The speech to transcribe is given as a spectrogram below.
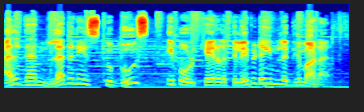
അൽദാൻ ലബനീസ് കുബൂസ് ഇപ്പോൾ കേരളത്തിൽ എവിടെയും ലഭ്യമാണ്.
